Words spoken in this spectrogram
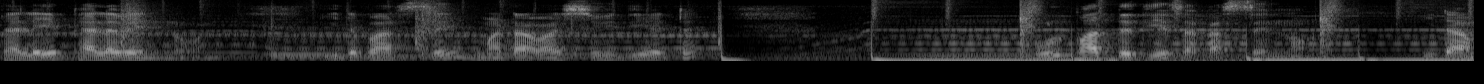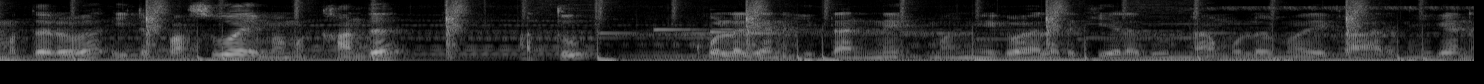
පැලේ පැලවෙන්න ඕන. ඊට පස්සේ මට අවශ්‍ය විදිහට මුල් පද්ධතිය සකස්වෙන්නවා ඊට අමතරව ඊට පසුවයි මම කඳ අතු කොල්ල ගැන හිතන්නේ. මංඒක ඔයාලට කියලා දුන්නා මුලම ඒ කාරණය ගැන.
